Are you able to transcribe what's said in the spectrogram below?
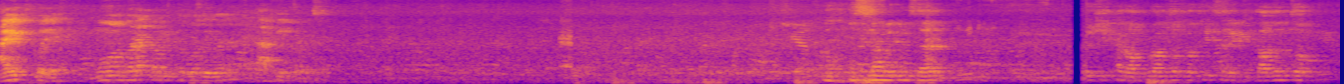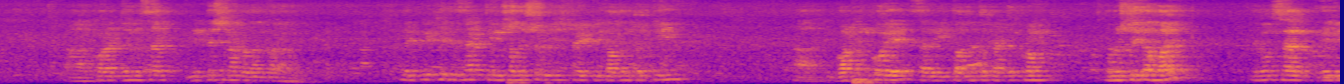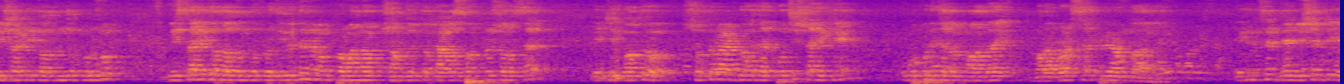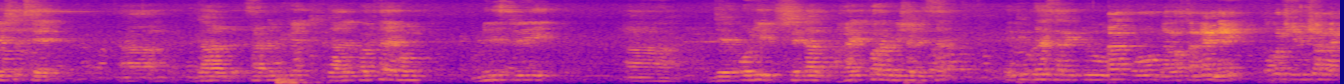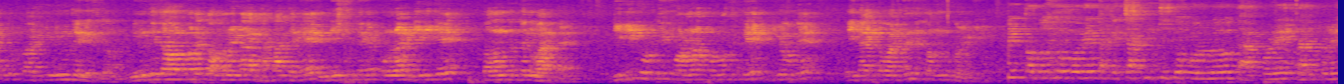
Height করে তদন্ত প্রতিবেদন দাখিল করেছে। আসসালামু আলাইকুম স্যার। শিক্ষার স্যার একটি তদন্ত আহ, করার জন্য স্যার নির্দেশনা প্রদান করা হয়। এর প্রেক্ষিতে স্যার তিন সদস্য বিশিষ্ট একটি তদন্ত টিম গঠন করে স্যার এই তদন্ত কার্যক্রম অনুষ্ঠিত হয় এবং স্যার এই বিষয়টি তদন্তপূর্বক বিস্তারিত তদন্ত প্রতিবেদন এবং প্রমাণক সংযুক্ত কাগজপত্র সহ, স্যার, এটি গত সতেরো আট দু হাজার পঁচিশ তারিখে উপপরিচালক মহোদয় বরাবর, স্যার, প্রেরণ করা হয়। এখানে, স্যার, যে বিষয়টি এসেছে যার সার্টিফিকেট জালের কথা এবং মিনিস্ট্রি যে অডিট সেটা হাইড করার বিষয়টি, স্যার, এটি বোধহয়, স্যার, একটু কোনো ব্যবস্থা নেন নেই। তখন সেই বিষয়ে আমরা কিন্তু কয়েকটি নিউজে গেছিলাম। নিউজে যাওয়ার পরে তখন এটা ঢাকা থেকে মিনিস্ট্রি থেকে পুনরায় ডিডিকে তদন্তের জন্য ভার দেন ডিডি কর্তৃক ফর্মুলা পূর্ব থেকে ডিওকে এই দায়িত্ব ভার দেন যে তদন্ত কমিটি তদন্ত করে তাকে চাকরিচ্যুত করল তারপরে তারপরে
